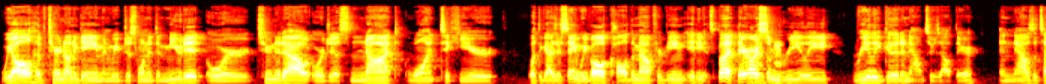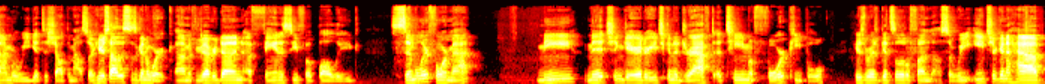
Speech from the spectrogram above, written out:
We all have turned on a game and we've just wanted to mute it or tune it out or just not want to hear what the guys are saying. We've all called them out for being idiots, but there are some Mm-hmm. really, really good announcers out there. And now's the time where we get to shout them out. So here's how this is going to work. Um, if you've ever done a fantasy football league, similar format, me, Mitch, and Garrett are each going to draft a team of four people. Here's where it gets a little fun though. So we each are going to have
